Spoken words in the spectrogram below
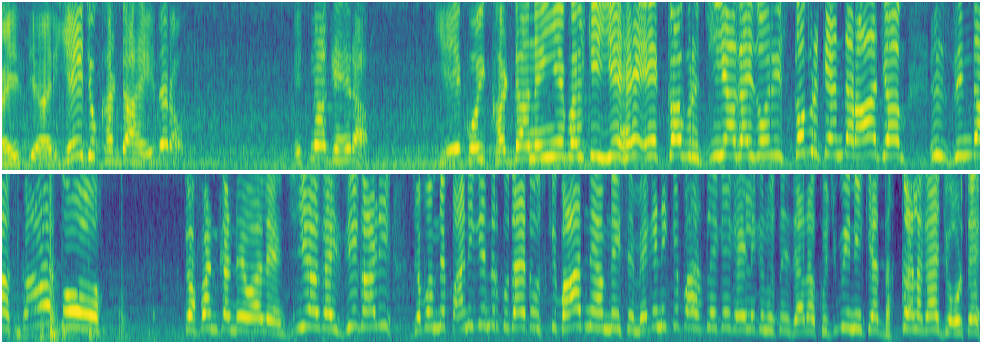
गाइस यार ये जो खड्डा है इधर आओ इतना गहरा ये कोई खड्डा नहीं है बल्कि ये है एक कब्र जी हाँ गाइस और इस कब्र के अंदर आज हम इस ज़िंदा का को दफन करने वाले हैं। जी हाँ गाइस ये गाड़ी जब हमने पानी के अंदर कुदाया तो उसके बाद में हमने इसे मैकेनिक के पास लेके गए, लेकिन उसने ज़्यादा कुछ भी नहीं किया, धक्का लगाया ज़ोर से,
